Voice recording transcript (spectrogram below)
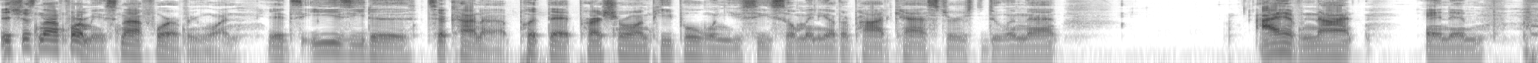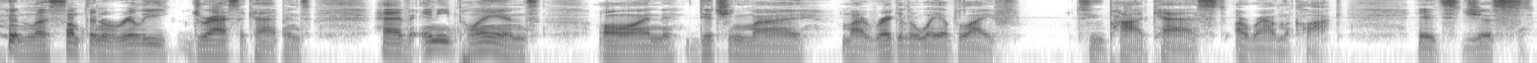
it's just not for me. It's not for everyone. It's easy to, to kind of put that pressure on people when you see so many other podcasters doing that. I have not, and am, unless something really drastic happens, have any plans on ditching my, my regular way of life to podcast around the clock. It's just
